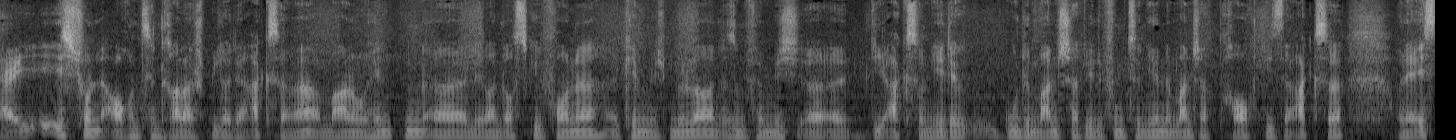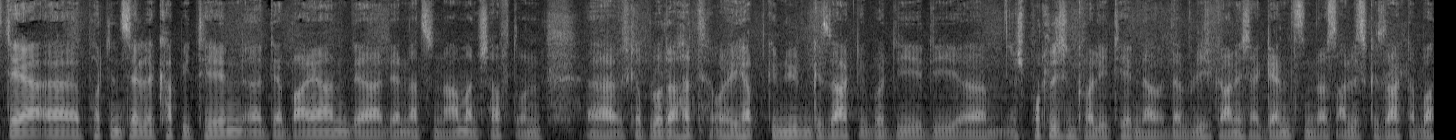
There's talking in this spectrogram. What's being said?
Ja, er ist schon auch ein zentraler Spieler der Achse. Ne? Manu hinten, äh, Lewandowski vorne, äh, Kimmich Müller. Das sind für mich äh, die Achse. Und jede gute Mannschaft, jede funktionierende Mannschaft braucht diese Achse. Und er ist der äh, potenzielle Kapitän äh, der Bayern, der, der Nationalmannschaft. Und äh, ich glaube, Lothar hat, oder ihr habt genügend gesagt über die, die äh, sportlichen Qualitäten. Da, da will ich gar nicht ergänzen, das ist alles gesagt. Aber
